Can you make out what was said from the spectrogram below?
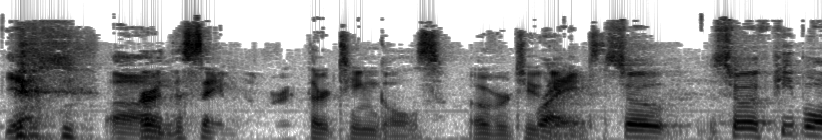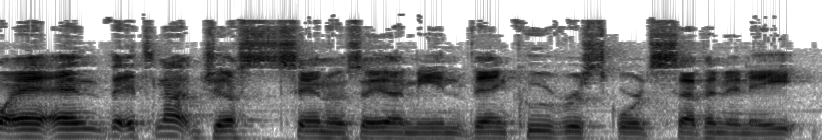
Yes, um, or the same number, thirteen goals over two right. games. So, so if people and, and, it's not just San Jose. I mean, Vancouver scored seven and eight.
